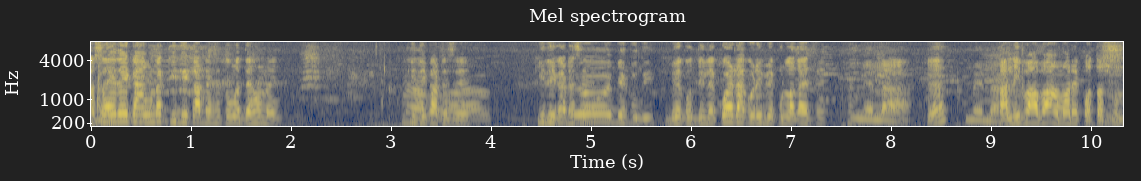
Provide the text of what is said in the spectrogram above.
আচ্ছা এই গানটা কি দিয়ে কাটেছে তোমরা দেখো নাই? কি দিয়ে কাটেছে? কি দিয়ে কাটেছে বেকুদি বেকুর দিলে কয়টা করে বেকুর লাগাইছে? মেলা। হ্যাঁ মেলা। তালি বাবা আমার কথা শোনো।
